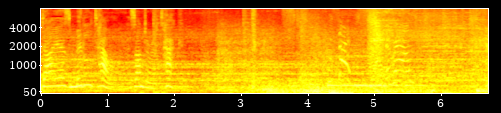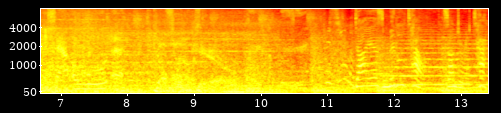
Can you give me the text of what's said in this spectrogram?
Dire's middle tower is under attack. Out of water. Presumably. Dire's middle tower is under attack.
